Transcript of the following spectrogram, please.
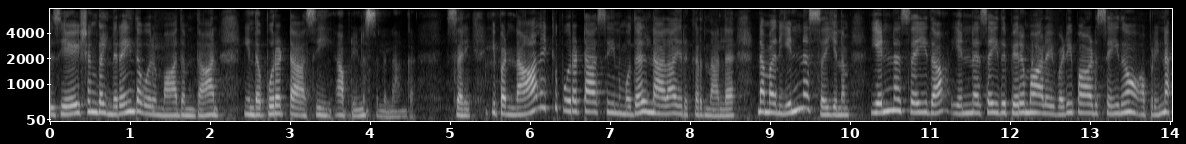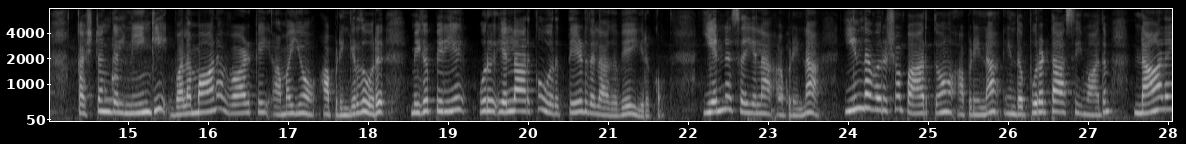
விசேஷங்கள் நிறைந்த ஒரு மாதம்தான் இந்த புரட்டாசி அப்படின்னு சொல்லலாங்க. சரி இப்போ நாளைக்கு புரட்டாசியின் முதல் நாளாக இருக்கிறதுனால நம்ம என்ன செய்யணும்? என்ன செய்தால் என்ன செய்து பெருமாளை வழிபாடு செய்தோம் அப்படின்னா கஷ்டங்கள் நீங்கி வளமான வாழ்க்கை அமையும் அப்படிங்கிறது ஒரு மிகப்பெரிய ஒரு எல்லாருக்கும் ஒரு தேடுதலாகவே இருக்கும். என்ன செய்யலாம் அப்படின்னா இந்த வருஷம் பார்த்தோம் அப்படின்னா இந்த புரட்டாசி மாதம் நாளை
